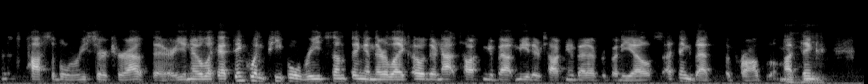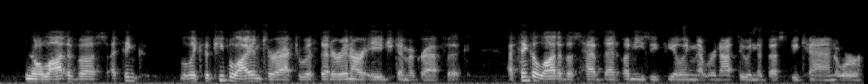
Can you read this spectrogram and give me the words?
the best possible researcher out there. You know, like I think when people read something and they're like, oh, they're not talking about me, they're talking about everybody else. I think that's the problem. Mm-hmm. I think you know, a lot of us, I think, like the people I interact with that are in our age demographic, I think a lot of us have that uneasy feeling that we're not doing the best we can, or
